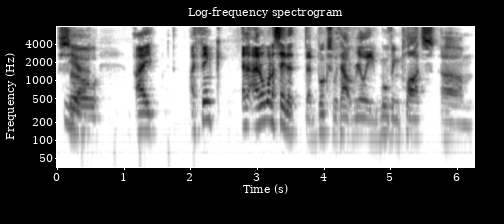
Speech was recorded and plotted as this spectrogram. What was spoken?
So, I, I think, and I don't want to say that that books without really moving plots um,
